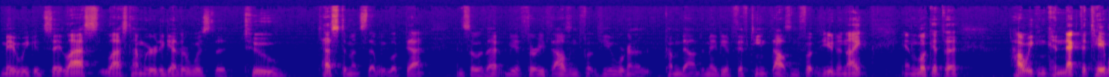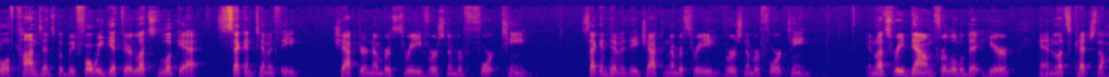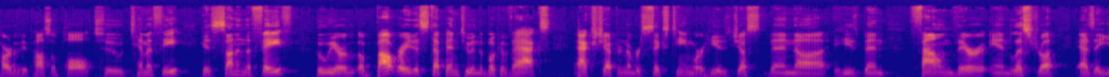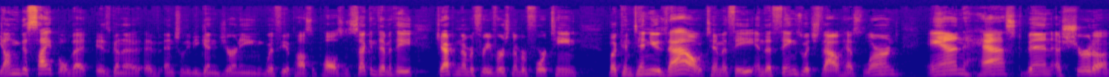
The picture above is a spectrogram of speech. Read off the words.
maybe we could say last last time we were together was the two testaments that we looked at. And so that would be a 30,000 foot view. We're going to come down to maybe a 15,000 foot view tonight and look at the how we can connect the table of contents. But before we get there let's look at 2 Timothy chapter number 3 verse number 14 2 Timothy chapter number 3 verse number 14 and let's read down for a little bit here and let's catch the heart of the Apostle Paul to Timothy, his son in the faith, who we are about ready to step into in the book of Acts, Acts chapter number 16, where he has just been, uh, he's been found there in Lystra as a young disciple that is going to eventually begin journeying with the Apostle Paul. So 2 Timothy chapter number 3, verse number 14. But continue thou, Timothy, in the things which thou hast learned and hast been assured of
